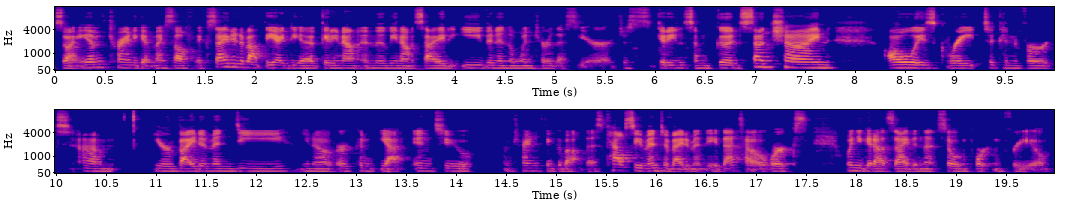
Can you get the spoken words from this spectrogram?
so I am trying to get myself excited about the idea of getting out and moving outside even in the winter this year. Just getting some good sunshine, always great to convert um, your vitamin D, you know, or con- yeah, into I'm trying to think about this calcium into vitamin D. That's how it works when you get outside, and that's so important for you.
